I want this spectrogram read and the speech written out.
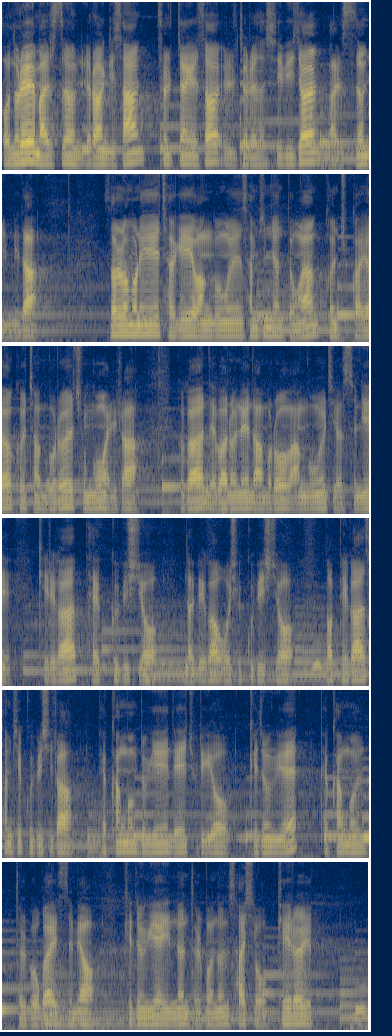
오늘의 말씀 열왕기상 7장에서 1절에서 12절 말씀입니다. 솔로몬이 자기의 왕궁을 30년 동안 건축하여 그 전부를 준공하리라. 그가 네바논의 나무로 왕궁을 지었으니 길이가 100규빗이요 너비가 50규빗이요 높이가 30규빗이라 백항문둥이 네 줄이요 기둥 위에 백항문 들보가 있으며 기둥 위에 있는 들보는 40요 길을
